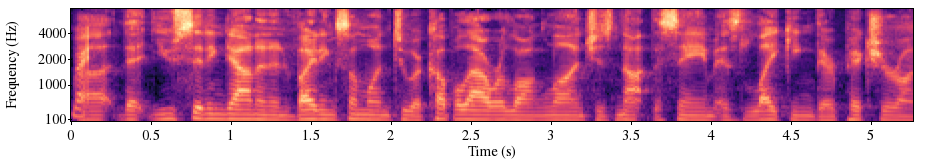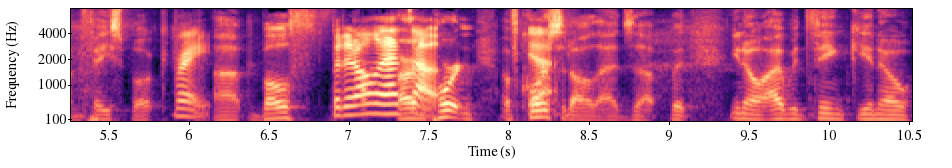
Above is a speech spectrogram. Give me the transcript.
Right. Uh, that you sitting down and inviting someone to a couple hour long lunch is not the same as liking their picture on Facebook. Right. Uh, both, But it all adds are up. important. Of course, Yeah. it all adds up. But you know, I would think you know,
